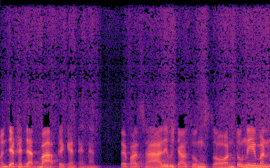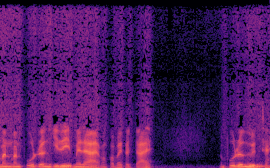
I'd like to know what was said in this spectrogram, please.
มันจะขจัดบาปด้วยกันทั้งนั้น แต่ภาษาที่พระเจ้าทรงสอน ตรงนี้มันมันมันพูดเรื่องกิริไม่ได้ มันก็ไม่เข้าใจ มันพูดเรื่องอื่นใช่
